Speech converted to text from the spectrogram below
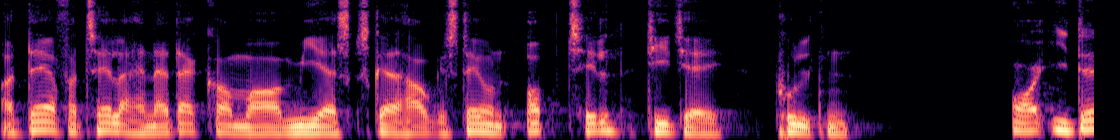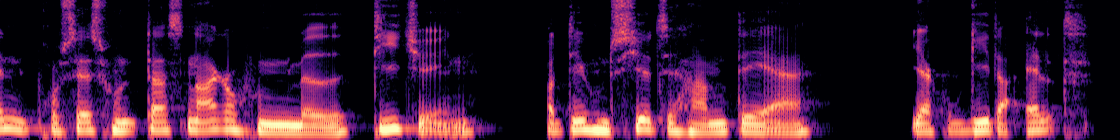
Og der fortæller han, at der kommer Mia Skadhauke Steven op til DJ-pulten og i den proces, hun, der snakker hun med DJ'en, og det hun siger til ham, det er, jeg kunne give dig alt.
